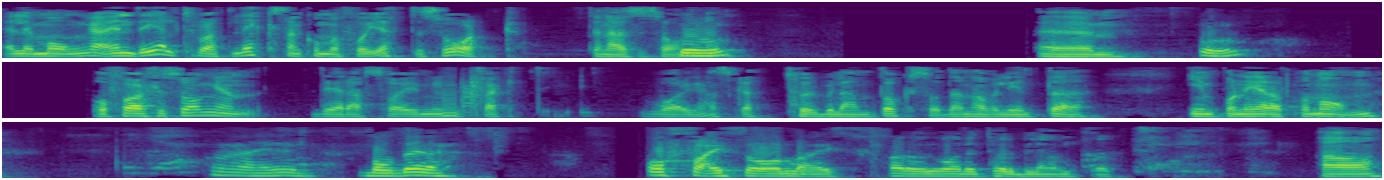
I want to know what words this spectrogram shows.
eller många, en del tror att Leksand kommer få jättesvårt den här säsongen. Mm. Mm. Och försäsongen deras har ju minst sagt varit ganska turbulent också. Den har väl inte imponerat på någon. Nej, både off-ice och on-ice har det varit turbulent. Ja.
